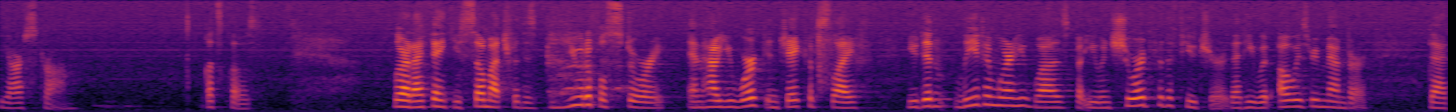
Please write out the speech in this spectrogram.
we are strong. Let's close. Lord, I thank you so much for this beautiful story and how you worked in Jacob's life you didn't leave him where he was, but you ensured for the future that he would always remember that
